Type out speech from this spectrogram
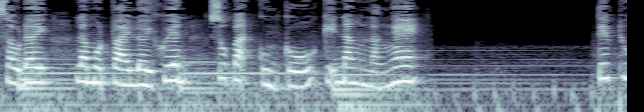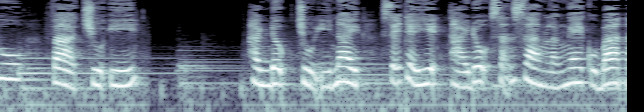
Sau đây là một vài lời khuyên giúp bạn củng cố kỹ năng lắng nghe. Tiếp thu và chú ý Hành động chú ý này sẽ thể hiện thái độ sẵn sàng lắng nghe của bạn.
